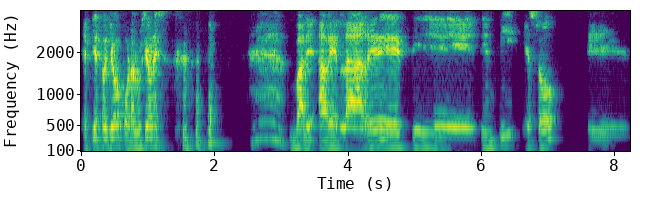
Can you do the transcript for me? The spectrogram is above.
Empiezo yo por alusiones. vale, a ver, la red TNT, eso eh,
